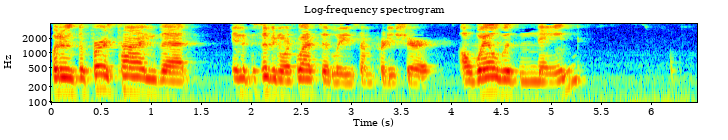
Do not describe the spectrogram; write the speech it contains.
but it was the first time that in the Pacific Northwest, at least, I'm pretty sure, a whale was named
